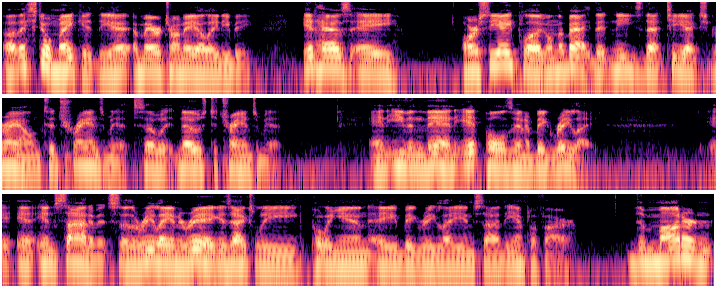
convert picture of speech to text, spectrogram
Uh, they still make it, the Ameritron AL80B. It has a RCA plug on the back that needs that TX ground to transmit, so it knows to transmit. And even then, it pulls in a big relay inside of it. So the relay in the rig is actually pulling in a big relay inside the amplifier. The modern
